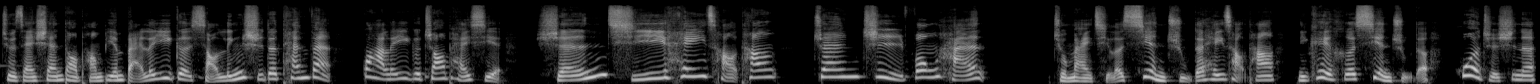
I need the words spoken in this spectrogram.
就在山道旁边摆了一个小零食的摊贩。挂了一个招牌，写“神奇黑草汤，专治风寒”，就卖起了现煮的黑草汤。你可以喝现煮的，或者是呢，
